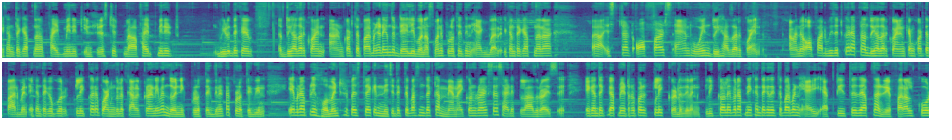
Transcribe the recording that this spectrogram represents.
এখান থেকে আপনারা ফাইভ মিনিট ইন্টারেস্টেড বা ফাইভ মিনিট ভিডিও দেখে দুই হাজার কয়েন আর্ন করতে পারবেন। এটা কিন্তু ডেইলি বোনাস মানে প্রত্যেকদিন একবার। এখান থেকে আপনারা স্টার্ট অফার্স অ্যান্ড উইন দুই হাজার কয়েন মানে অফার ভিজিট করে আপনার দুই হাজার কয়েন ইনকাম করতে পারবেন। এখান থেকে উপর ক্লিক করে পয়েন্টগুলো কালেক্ট করে নেবেন, দৈনিক প্রত্যেক দিন এটা প্রত্যেক দিন। এবার আপনি হোম ইন্টারফেস থেকে নিচে দেখতে পাচ্ছেন যে একটা ম্যান আইকন রয়েছে সাইডে প্লাস রয়েছে। এখান থেকে আপনি এটার উপর ক্লিক করে দেবেন। ক্লিক করলে এবার আপনি এখান থেকে দেখতে পারবেন এই অ্যাপটিতে যে আপনার রেফারাল কোড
